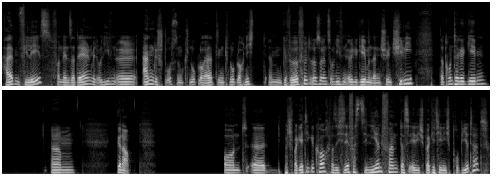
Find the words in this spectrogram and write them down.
halben Filets von den Sardellen mit Olivenöl angestoßen im Knoblauch. Er hat den Knoblauch nicht ähm, gewürfelt oder so ins Olivenöl gegeben und dann schön Chili darunter gegeben. Ähm, genau und äh, Spaghetti gekocht, was ich sehr faszinierend fand, dass er die Spaghetti nicht probiert hat,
